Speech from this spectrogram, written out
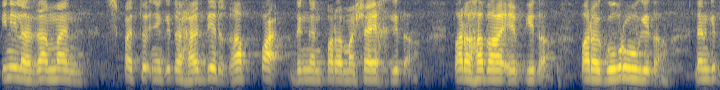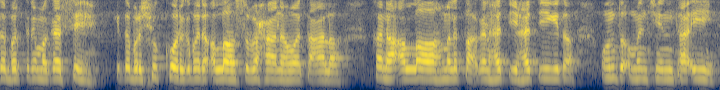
Inilah zaman sepatutnya kita hadir rapat dengan para masyayikh kita. Para habaib kita, para guru kita. Dan kita berterima kasih, kita bersyukur kepada Allah subhanahu wa ta'ala. Kerana Allah meletakkan hati-hati kita untuk mencintai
